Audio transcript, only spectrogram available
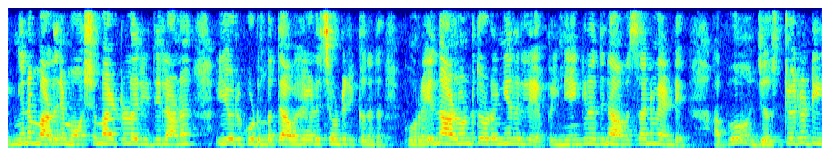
ഇങ്ങനെ വളരെ മോശമായിട്ടുള്ള രീതിയിലാണ് ഈ ഒരു കുടുംബത്തെ അവഹേളിച്ചുകൊണ്ടിരിക്കുന്നത്. കുറേ നാളുകൊണ്ട് തുടങ്ങിയതല്ലേ. അപ്പോൾ ഇനിയെങ്കിലും ഇതിന് അവസാനം വേണ്ടേ? അപ്പോൾ ജസ്റ്റ് ഒരു ഡി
